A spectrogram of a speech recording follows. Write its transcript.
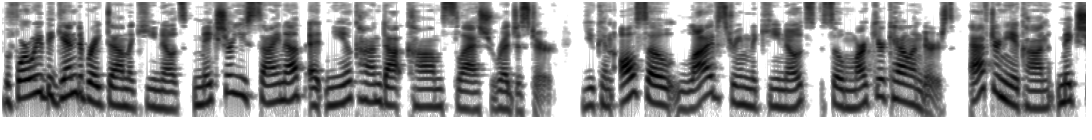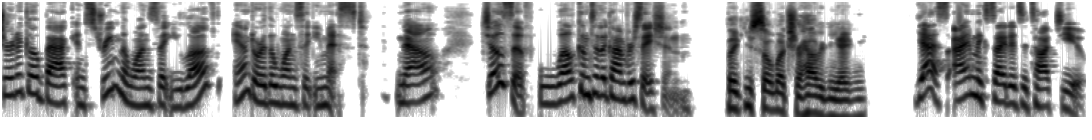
Before we begin to break down the keynotes, make sure you sign up at neocon.com slash register. You can also live stream the keynotes, so mark your calendars. After Neocon, make sure to go back and stream the ones that you loved and or the ones that you missed. Now, Joseph, welcome to the conversation. Thank you so much for having me, Amy. Yes, I'm excited to talk to you.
